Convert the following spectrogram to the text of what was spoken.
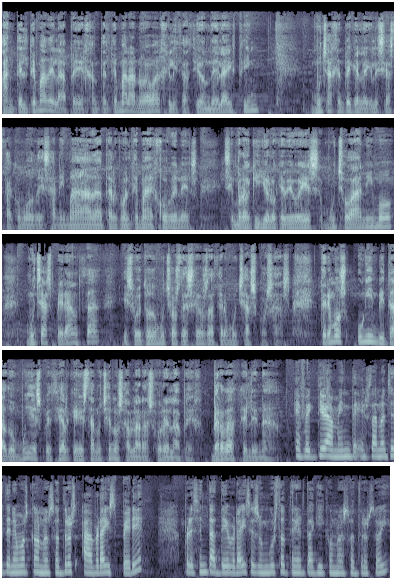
ante el tema de la PEJ, ante el tema de la nueva evangelización de Lifeteam, mucha gente que en la iglesia está como desanimada, tal, con el tema de jóvenes. Sin embargo, aquí yo lo que veo es mucho ánimo, mucha esperanza y sobre todo muchos deseos de hacer muchas cosas. Tenemos un invitado muy especial que esta noche nos hablará sobre la PEG. ¿Verdad, Elena? Efectivamente, esta noche tenemos con nosotros a Bryce Pérez. Preséntate, Bryce, es un gusto tenerte aquí con nosotros hoy.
